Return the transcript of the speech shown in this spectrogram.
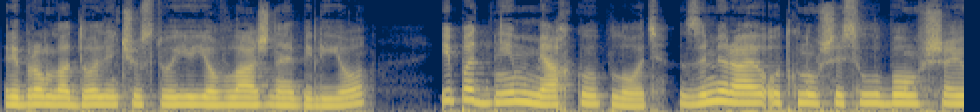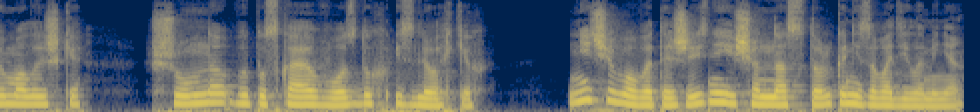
ребром ладони чувствую ее влажное белье и под ним мягкую плоть. Замираю, уткнувшись лбом в шею малышки, шумно выпускаю воздух из легких. Ничего в этой жизни еще настолько не заводило меня.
